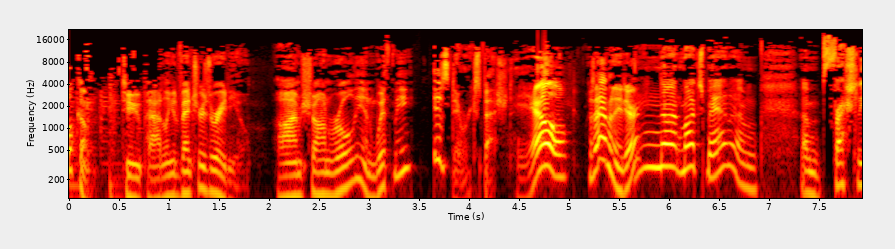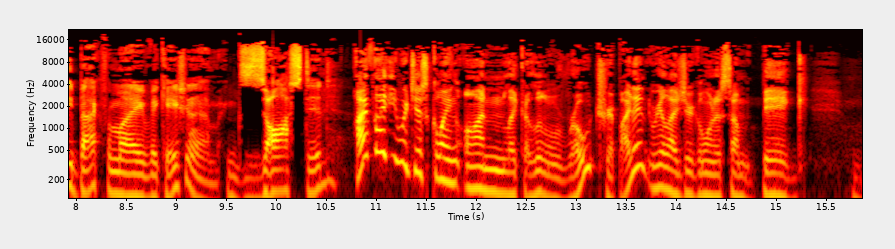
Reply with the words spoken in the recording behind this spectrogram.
Welcome to Paddling Adventures Radio. I'm Sean Rowley, and with me is Derek Specht. Hello. What's happening, Derek? Not much, man. I'm I'm freshly back from my vacation. and I'm exhausted. I thought you were just going on like a little road trip. I didn't realize you're going to some big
